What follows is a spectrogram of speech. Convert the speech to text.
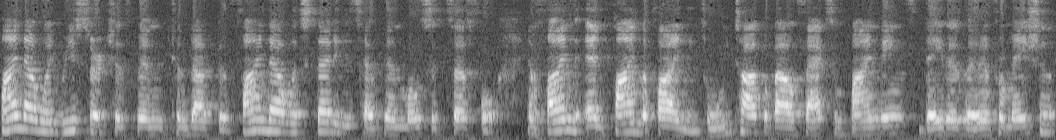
Find out what research has been conducted. Find out what studies have been most successful, and find and find the findings. When we talk about facts and findings, data and information,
